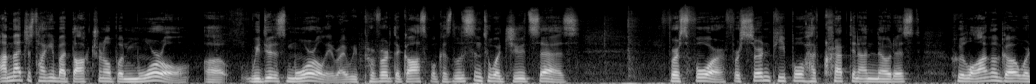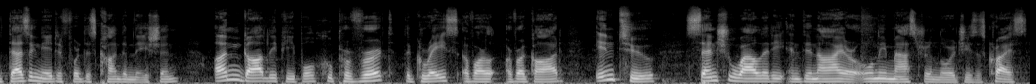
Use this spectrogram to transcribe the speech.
I'm not just talking about doctrinal, but moral. Uh, we do this morally, right? We pervert the gospel because listen to what Jude says. Verse 4 For certain people have crept in unnoticed, who long ago were designated for this condemnation, ungodly people who pervert the grace of our, of our God into sensuality and deny our only Master and Lord Jesus Christ.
